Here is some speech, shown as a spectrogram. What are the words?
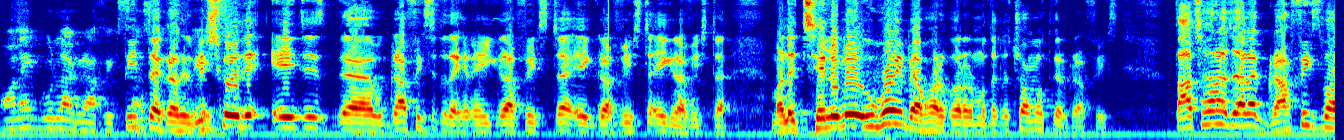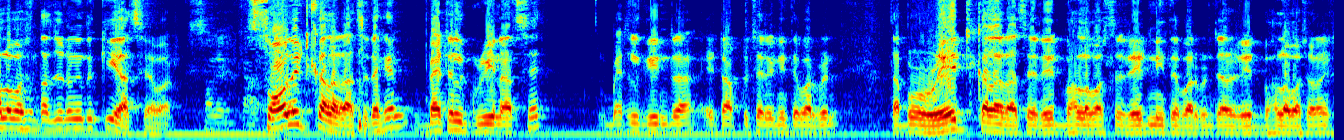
অনেকগুলা গ্রাফিক্স তিনটা গ্রাফিক্স বিশেষ করে যে এই যে গ্রাফিক্সটা দেখেন এই গ্রাফিক্সটা এই গ্রাফিক্সটা এই গ্রাফিক্সটা মানে ছেলে মেয়ে উভয় ব্যবহার করার মতো একটা চমৎকার গ্রাফিক্স তাছাড়া যারা গ্রাফিক্স ভালোবাসেন তার জন্য কিন্তু কি আছে আবার? সলিড কালার সলিড কালার আছে। দেখেন ব্যাটেল গ্রিন আছে। ব্যাটেল গ্রিনটা এটা আপনি চাইলে নিতে পারবেন। তারপর রেড কালার আছে। রেড ভালোবাসলে রেড নিতে পারবেন। যারা রেড ভালোবাসে অনেক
